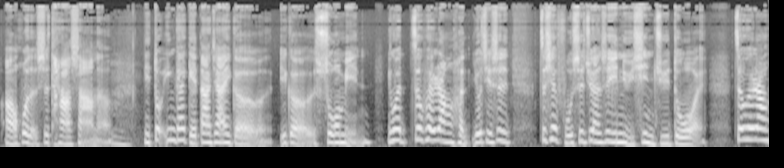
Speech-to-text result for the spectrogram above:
啊，或者是他杀呢？你都应该给大家一个一个说明，因为这会让很，尤其是这些服饰居然是以女性居多，哎，这会让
